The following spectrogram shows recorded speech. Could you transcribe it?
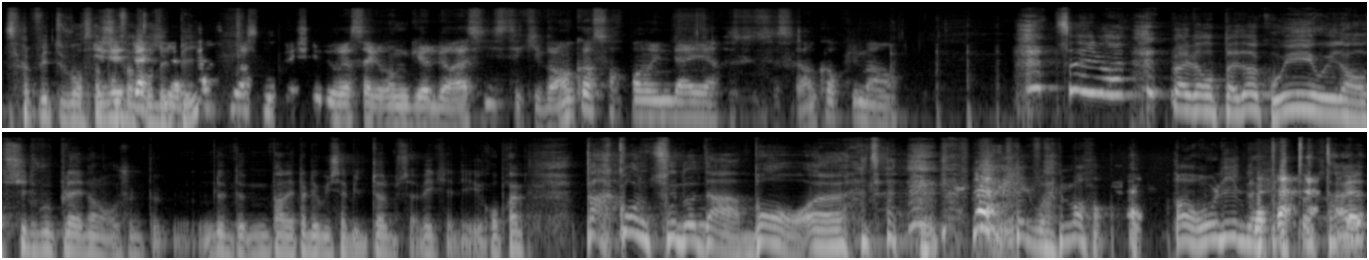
ça fait toujours ça pour faire j'espère qu'il va pays. pas pouvoir s'empêcher d'ouvrir sa grande gueule de raciste et qu'il va encore s'en reprendre une derrière parce que ça serait encore plus marrant. Ça, il va, il va le paddock. Oui, oui, non, s'il vous plaît, non, non, je ne, peux, ne, ne me parlez pas de Lewis Hamilton, vous savez qu'il y a des gros problèmes. Par contre, Tsunoda, bon, euh, vraiment en roue libre la totale.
